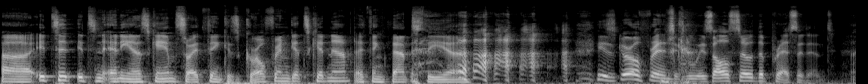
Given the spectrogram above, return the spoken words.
Uh, it's it, it's an NES game, so I think his girlfriend gets kidnapped. I think that's the. Uh, His girlfriend, who is also the president.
